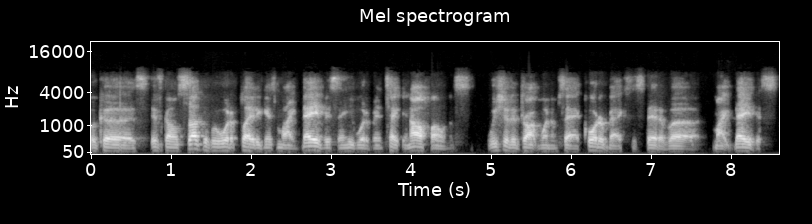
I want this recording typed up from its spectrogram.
because it's gonna suck if we would have played against Mike Davis and he would have been taking off on us. We should have dropped one of them sad quarterbacks instead of uh Mike Davis,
